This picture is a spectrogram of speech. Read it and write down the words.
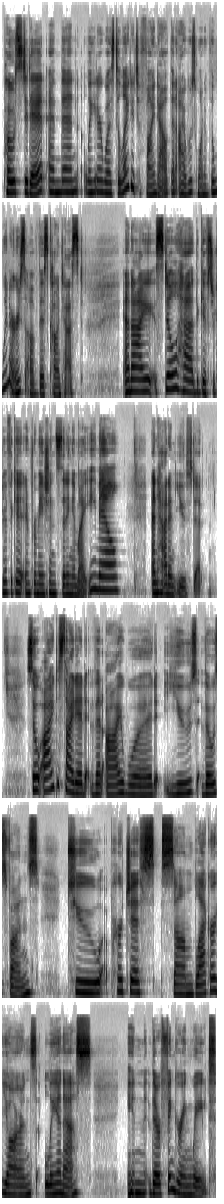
posted it, and then later was delighted to find out that I was one of the winners of this contest. And I still had the gift certificate information sitting in my email and hadn't used it. So I decided that I would use those funds to purchase some Blacker Yarns Lyonesse in their fingering weight,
